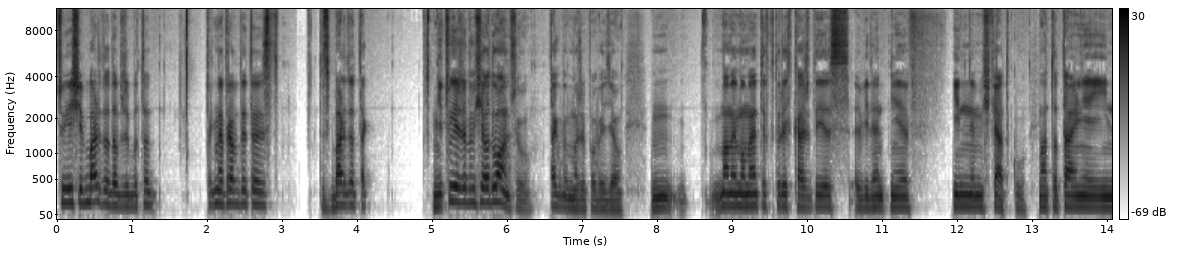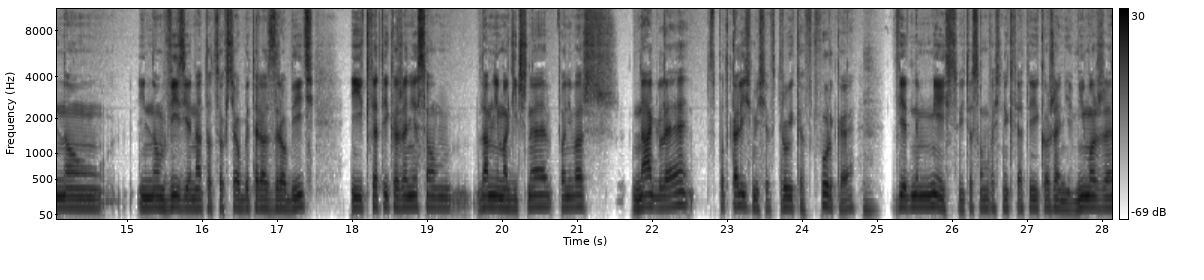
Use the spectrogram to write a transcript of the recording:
Czuję się bardzo dobrze, bo to tak naprawdę to jest, to jest bardzo tak. Nie czuję, żebym się odłączył. Tak bym może powiedział. Mamy momenty, w których każdy jest ewidentnie w innym świadku. Ma totalnie inną, inną wizję na to, co chciałby teraz zrobić i kwiaty i korzenie są dla mnie magiczne, ponieważ nagle spotkaliśmy się w trójkę, w czwórkę w jednym miejscu i to są właśnie kwiaty i korzenie. Mimo, że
